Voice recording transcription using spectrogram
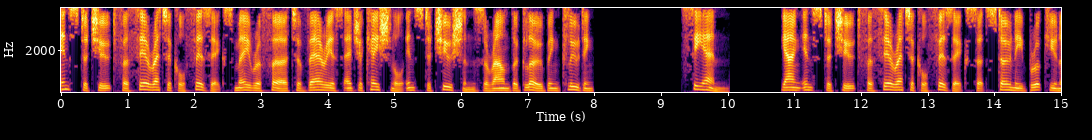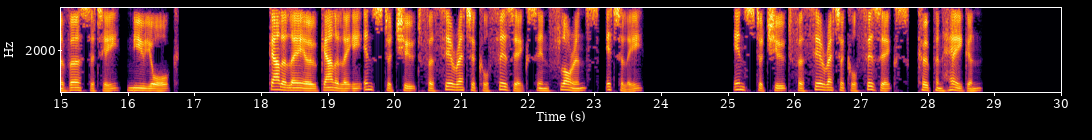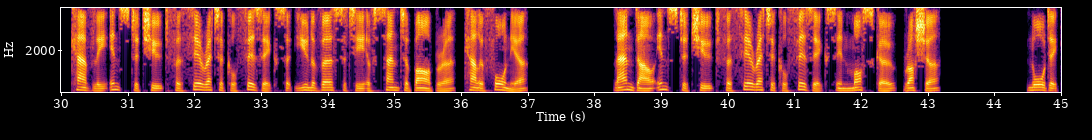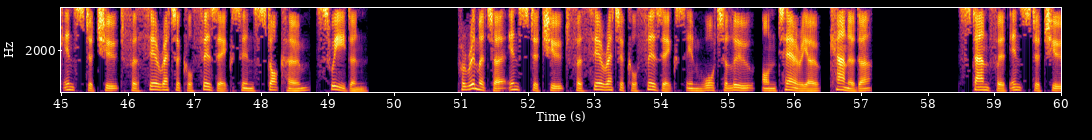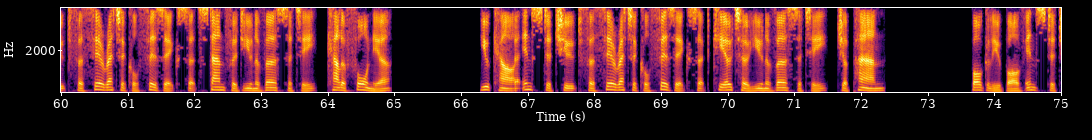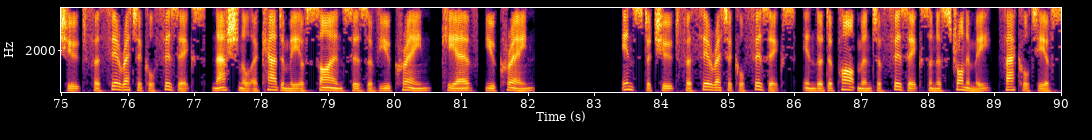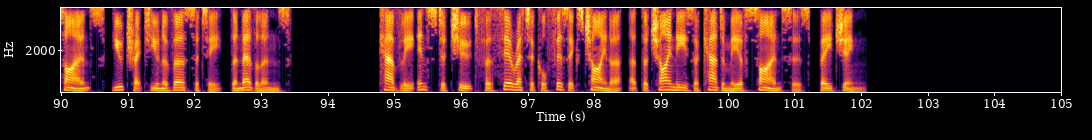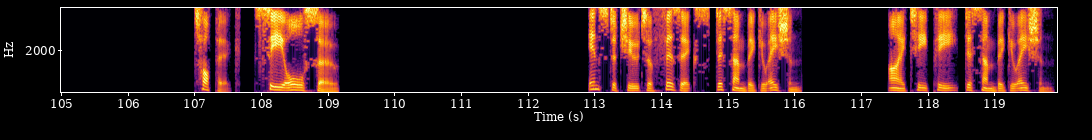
Institute for Theoretical Physics may refer to various educational institutions around the globe including CN Yang Institute for Theoretical Physics at Stony Brook University, New York Galileo Galilei Institute for Theoretical Physics in Florence, Italy Institute for Theoretical Physics, Copenhagen Kavli Institute for Theoretical Physics at University of Santa Barbara, California. Landau Institute for Theoretical Physics in Moscow, Russia. Nordic Institute for Theoretical Physics in Stockholm, Sweden. Perimeter Institute for Theoretical Physics in Waterloo, Ontario, Canada Stanford Institute for Theoretical Physics at Stanford University, California. Yukawa Institute for Theoretical Physics at Kyoto University, Japan. Bogolyubov Institute for Theoretical Physics, National Academy of Sciences of Ukraine, Kiev, Ukraine Institute for Theoretical Physics, in the Department of Physics and Astronomy, Faculty of Science, Utrecht University, the Netherlands. Kavli Institute for Theoretical Physics China, at the Chinese Academy of Sciences, Beijing. See also Institute of Physics disambiguation ITP disambiguation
